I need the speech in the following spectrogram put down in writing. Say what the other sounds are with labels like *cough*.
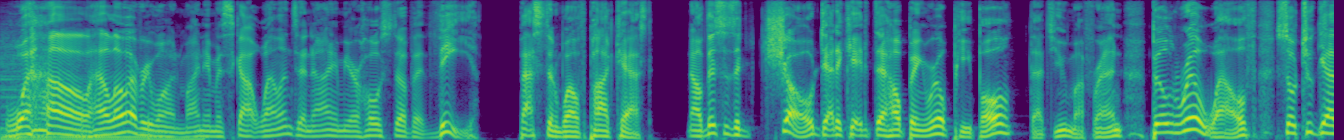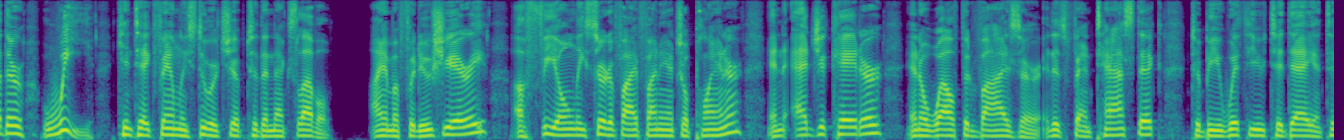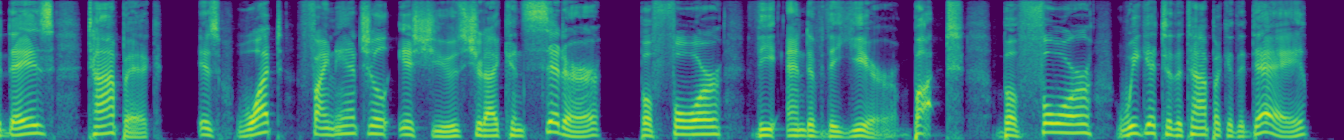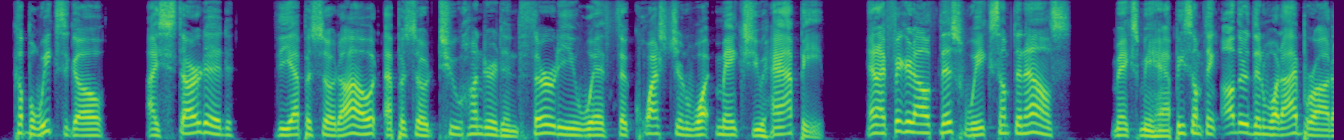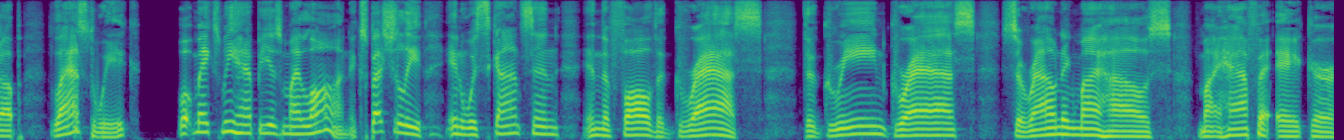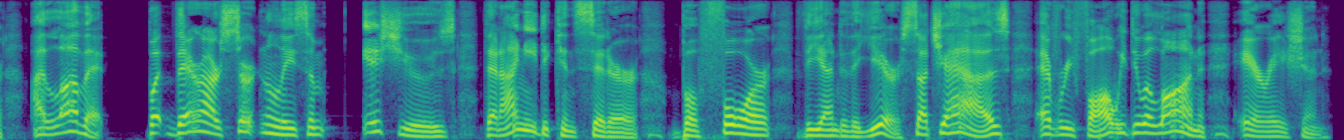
Well, hello everyone. My name is Scott Wellens, and I am your host of the Best in Wealth Podcast. Now, this is a show dedicated to helping real people, that's you, my friend, build real wealth so together we can take family stewardship to the next level. I am a fiduciary, a fee only certified financial planner, an educator, and a wealth advisor. It is fantastic to be with you today. And today's topic is what financial issues should I consider before the end of the year? But before we get to the topic of the day, a couple weeks ago, I started the episode out, episode 230, with the question, What makes you happy? And I figured out this week something else makes me happy, something other than what I brought up last week. What makes me happy is my lawn, especially in Wisconsin in the fall, the grass, the green grass surrounding my house, my half a acre. I love it. But there are certainly some issues that I need to consider before the end of the year, such as every fall we do a lawn aeration.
